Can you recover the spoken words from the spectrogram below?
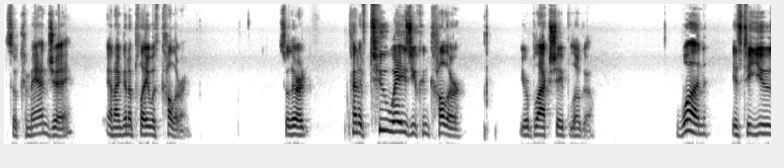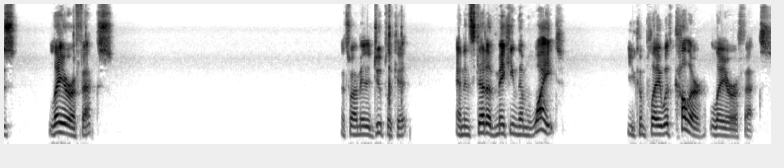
So Command J, and I'm going to play with coloring. So there are kind of two ways you can color your black shape logo. One is to use layer effects. That's why I made a duplicate. And instead of making them white, you can play with color layer effects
